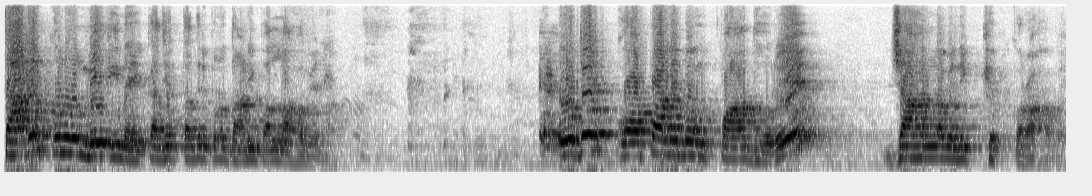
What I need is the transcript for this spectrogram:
তাদের কোনো নেকি নেই কাজে তাদের কোনো দাড়ি পাল্লা হবে না। ওদের কপাল এবং পা ধরে জাহান নামে নিক্ষেপ করা হবে।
